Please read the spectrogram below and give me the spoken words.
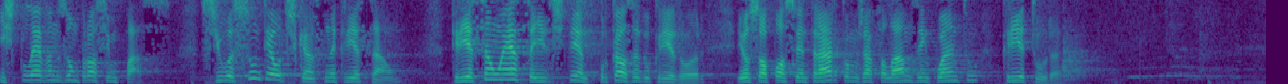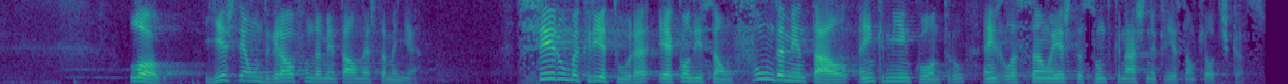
Isto leva-nos a um próximo passo. Se o assunto é o descanso na criação, criação essa existente por causa do Criador, eu só posso entrar, como já falámos, enquanto criatura. Logo, e este é um degrau fundamental nesta manhã. Ser uma criatura é a condição fundamental em que me encontro em relação a este assunto que nasce na criação, que é o descanso.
